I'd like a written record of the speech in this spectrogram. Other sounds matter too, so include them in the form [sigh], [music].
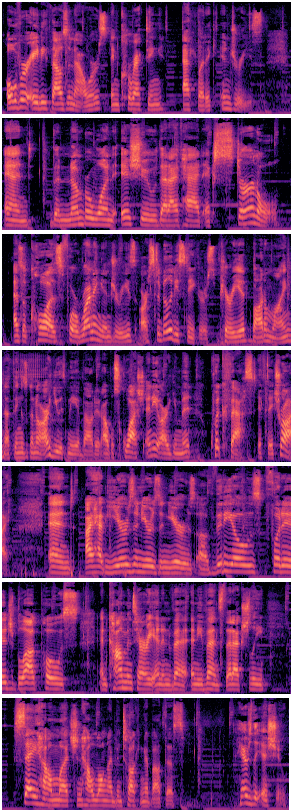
over 80,000 hours in correcting athletic injuries. And the number one issue that I've had external as a cause for running injuries are stability sneakers. Period. Bottom line, nothing is going to argue with me about it. I will squash any argument quick, fast if they try. And I have years and years and years of videos, footage, blog posts, and commentary and, event, and events that actually say how much and how long I've been talking about this. Here's the issue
